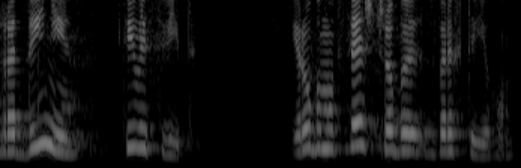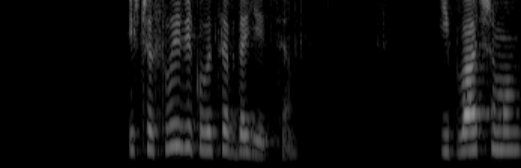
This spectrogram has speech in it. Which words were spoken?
родині цілий світ і робимо все, щоб зберегти його. І щасливі, коли це вдається, і плачемо,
